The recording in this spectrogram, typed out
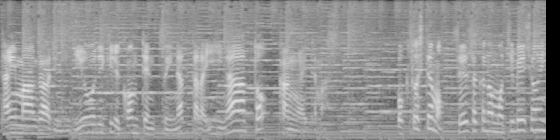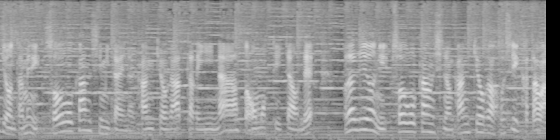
タイマー代わりに利用できるコンテンツになったらいいなぁと考えてます。僕としても制作のモチベーション維持のために相互監視みたいな環境があったらいいなぁと思っていたので同じように相互監視の環境が欲しい方は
